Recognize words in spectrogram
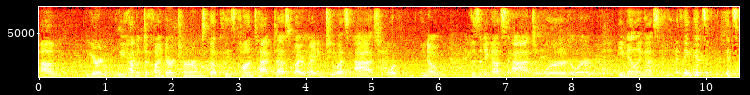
Um, we, are, we haven't defined our terms, but please contact us by writing to us at, or, you know, visiting us at Word or emailing us. I think it's, it's,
